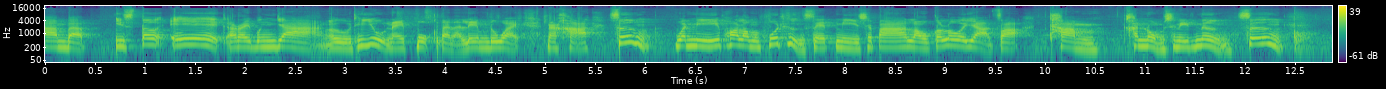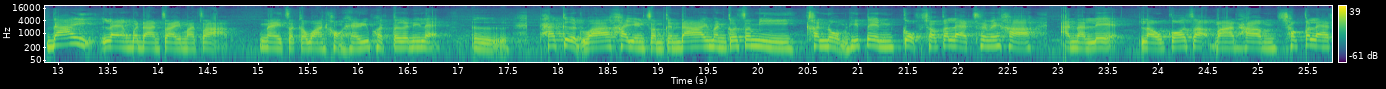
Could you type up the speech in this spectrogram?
ามแบบอีสเตอร์เอ็กอะไรบางอย่างเออที่อยู่ในปกแต่ละเล่มด้วยนะคะ ซึ่งวันนี้พอเรามาพูดถึงเซตนี้ใช่ปะเราก็เลยอยากจะทำขนมชนิดหนึ่ง ซึ่งได้แรงบันดาลใจมาจากในจักรวาลของแฮร์รี่พอตเตอร์นี่แหละ เออถ้าเกิดว่าใครยังจำกันได้ มันก็จะมีขนมที่เป็นกบช็อกโกแลตใช่ไหมคะ อันนั้นแหละเราก็จะมาทำช็อกโกแลต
